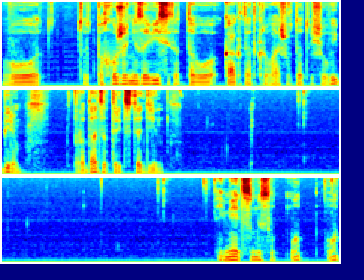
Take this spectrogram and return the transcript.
Вот. Тут, похоже, не зависит от того, как ты открываешь. Вот эту еще выберем. Продать за 31. Имеет смысл. Вот, вот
